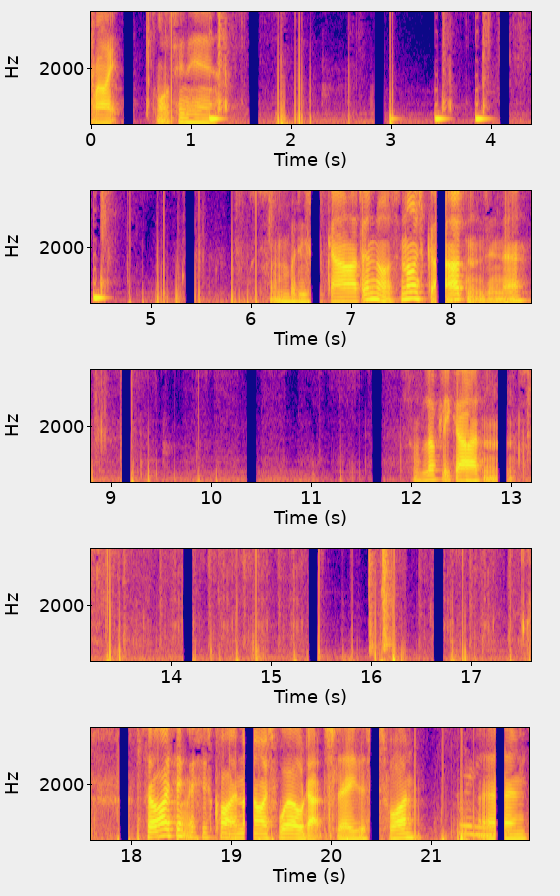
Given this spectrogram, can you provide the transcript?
Right, what's in here? Somebody's garden. Oh, it's nice gardens in there. Some lovely gardens. So I think this is quite a nice world, actually. This one, and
